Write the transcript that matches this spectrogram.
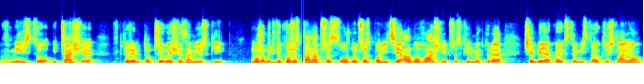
w miejscu i czasie, w którym toczyły się zamieszki, może być wykorzystana przez służby, przez policję albo właśnie przez firmy, które ciebie jako ekstremistę określają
